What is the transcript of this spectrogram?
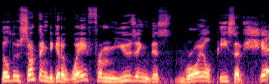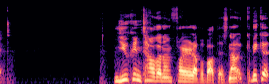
They'll do something to get away from using this royal piece of shit. You can tell that I'm fired up about this. Now because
